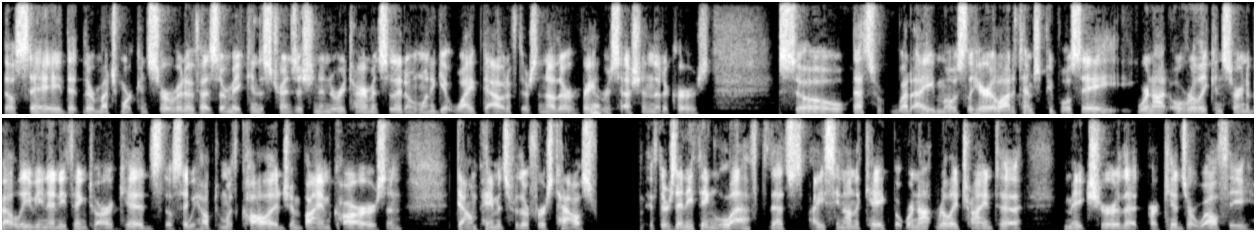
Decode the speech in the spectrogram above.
They'll say that they're much more conservative as they're making this transition into retirement, so they don't want to get wiped out if there's another great yep. recession that occurs. So that's what I mostly hear. A lot of times people will say, We're not overly concerned about leaving anything to our kids. They'll say, We helped them with college and buy them cars and down payments for their first house. If there's anything left, that's icing on the cake, but we're not really trying to make sure that our kids are wealthy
